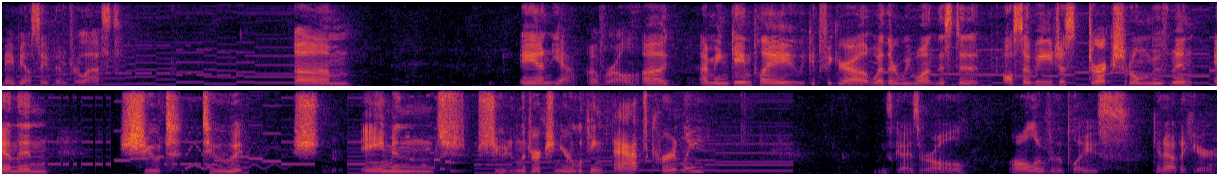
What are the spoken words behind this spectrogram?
Maybe I'll save them for last. Um... And yeah, overall. Uh, I mean, gameplay, we could figure out whether we want this to also be just directional movement and then shoot to sh aim and sh shoot in the direction you're looking at currently. These guys are all all over the place. Get out of here.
